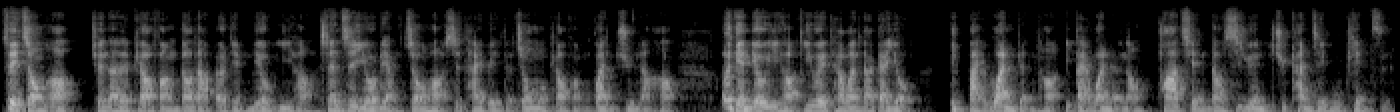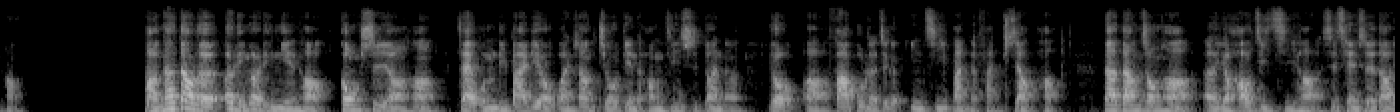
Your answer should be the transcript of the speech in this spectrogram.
最终哈全台的票房高达二点六亿哈，甚至有两周哈是台北的周末票房冠军了哈。二点六亿哈意味台湾大概有。一百万人哈，一百万人哦，花钱到戏院里去看这部片子哈。好，那到了二零二零年哈，公视哦哈，在我们礼拜六晚上九点的黄金时段呢，又呃发布了这个影集版的《返校》哈。那当中哈，呃有好几集哈是牵涉到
